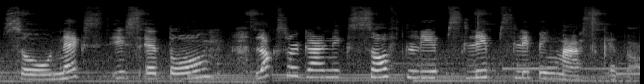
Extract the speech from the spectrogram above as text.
So, next is itong Lux Organic Soft Lip Sleeping Mask. Ito.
